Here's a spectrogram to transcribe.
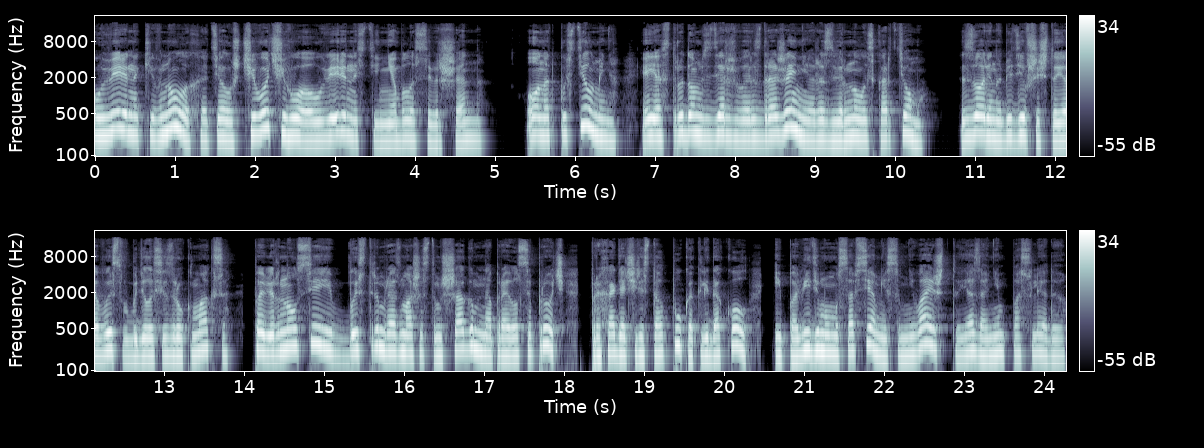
Уверенно кивнула, хотя уж чего-чего, а уверенности не было совершенно. Он отпустил меня, и я, с трудом сдерживая раздражение, развернулась к Артему. Зорин, убедившись, что я высвободилась из рук Макса, повернулся и быстрым размашистым шагом направился прочь, проходя через толпу, как ледокол, и, по-видимому, совсем не сомневаясь, что я за ним последую.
